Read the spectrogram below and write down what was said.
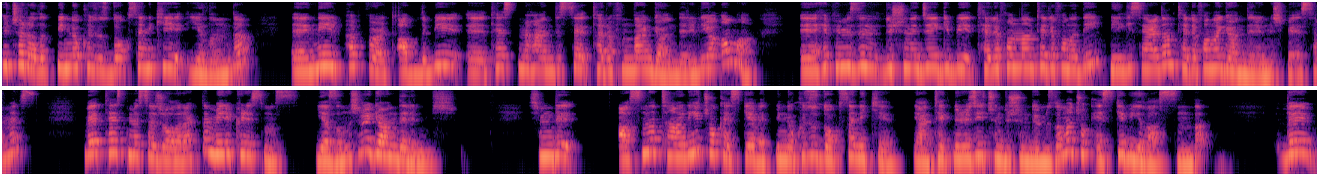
3 Aralık 1992 yılında e, Neil Papworth adlı bir e, test mühendisi tarafından gönderiliyor ama e, hepimizin düşüneceği gibi telefondan telefona değil bilgisayardan telefona gönderilmiş bir SMS ve test mesajı olarak da Merry Christmas yazılmış ve gönderilmiş. Şimdi aslında tarihi çok eski evet 1992 yani teknoloji için düşündüğümüz zaman çok eski bir yıl aslında. Ve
